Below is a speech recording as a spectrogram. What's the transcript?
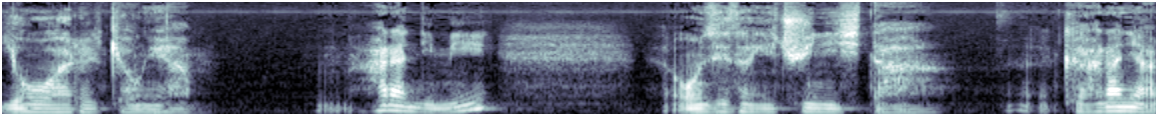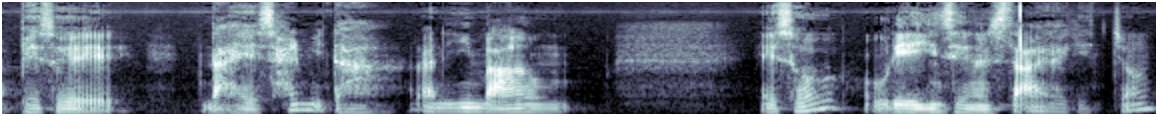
여호와를 경외함. 음, 하나님이 온 세상의 주인이시다. 그 하나님 앞에서의 나의 삶이다. 라는 이 마음에서 우리의 인생을 쌓아야겠죠.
